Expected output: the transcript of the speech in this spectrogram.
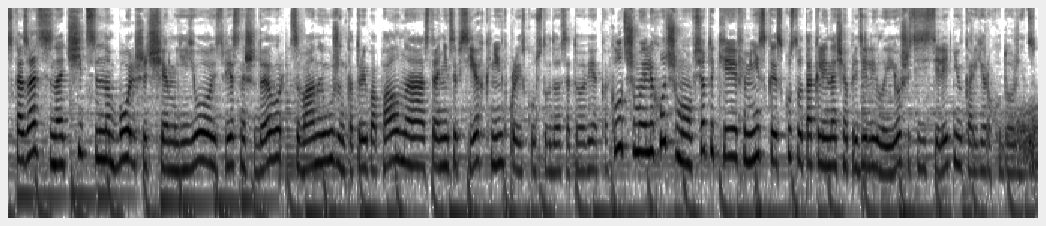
сказать значительно больше, чем ее известный шедевр «Званый ужин», который попал на страницы всех книг про искусство 20 века. К лучшему или худшему, все-таки феминистское искусство так или иначе определило ее 60-летнюю карьеру художницы.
